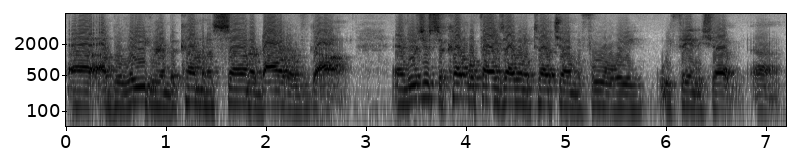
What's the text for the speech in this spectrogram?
uh, a believer and becoming a son or daughter of God. And there's just a couple things I want to touch on before we, we finish up, uh,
